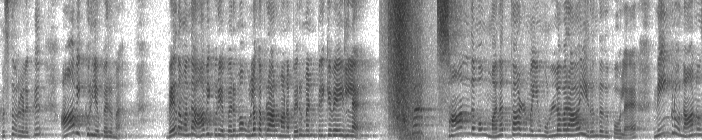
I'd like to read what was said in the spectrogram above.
கிறிஸ்தவர்களுக்கு ஆவிக்குரிய பெருமை. வேதம் வந்து ஆவிக்குரிய பெருமை உலக பிராரமான பெருமைன்னு பிரிக்கவே இல்லை. அவர் சாந்தமும் மனத்தாழ்மையும் உள்ளவராய் இருந்தது போல நீங்களும் நானும்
